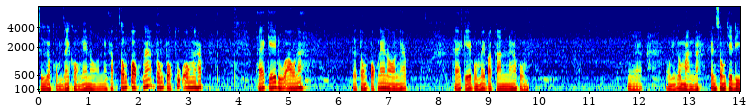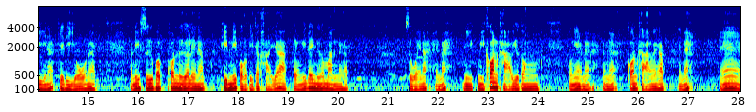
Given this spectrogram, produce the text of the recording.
ซื้อกับผมได้ของแน่นอนนะครับ ตรงปกนะ ตรงปกทุกองนะครับ แท้เก๊ดูเอานะ แต่ตรงปกแน่นอนครับ แท้เก๊ผมไม่ประกันนะครับผมเนี่ยตรงนี้ก็มันนะ เป็นทรงเจดีนะเจดีโยนะครับ อันนี้ซื้อเพราะเพราะเนื้อเลยนะครับ พิมพ์นี้ปกติจะขายยาก แต่ตรงนี้ได้เนื้อมันนะครับ สวยนะ เห็นไหมมีมีก้อนขาวอยู่ตรง ตรงนี้เห็นไหมตรงนี้ก้อนขาวไหมครับ เห็นไหมอ่า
